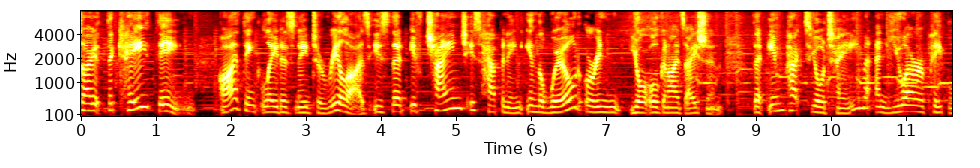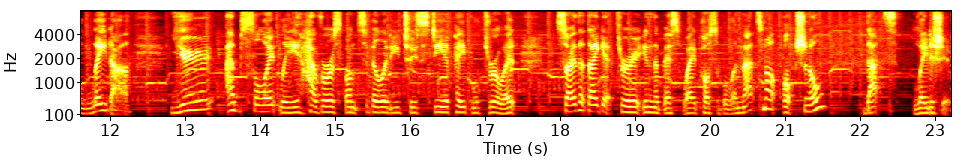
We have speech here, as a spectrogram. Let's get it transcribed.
So, the key thing I think leaders need to realize is that if change is happening in the world or in your organization that impacts your team and you are a people leader, you absolutely have a responsibility to steer people through it so that they get through it in the best way possible. And that's not optional, that's leadership.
